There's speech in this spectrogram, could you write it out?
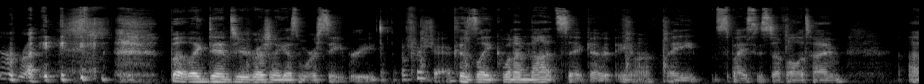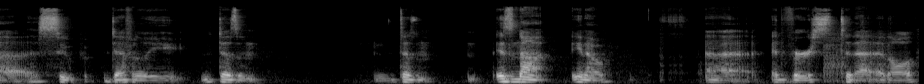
right. but like to answer your question, I guess more savory. For sure. Because like when I'm not sick, I you know I eat spicy stuff all the time. Uh, soup definitely doesn't doesn't is not you know uh, adverse to that at all.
